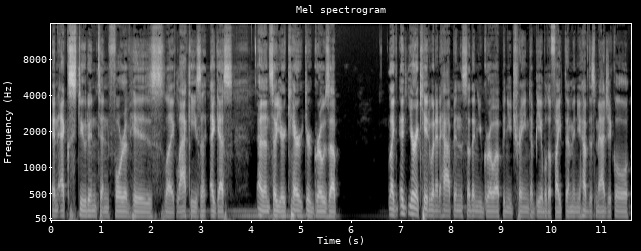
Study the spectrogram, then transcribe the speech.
an ex student and four of his like lackeys, I- I guess, and then so your character grows up. Like you're a kid when it happens, so then you grow up and you train to be able to fight them, and you have this magical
